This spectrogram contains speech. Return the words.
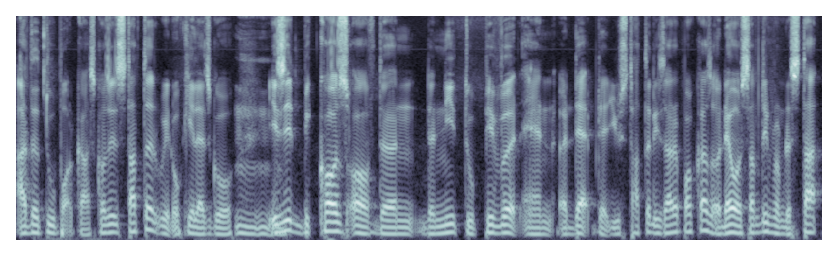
other two podcasts? Because it started with okay, let's go. Mm, mm, is mm. it because of the the need to pivot and adapt that you started these other podcasts, or there was something from the start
